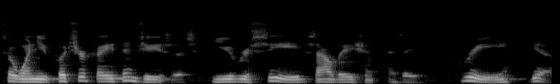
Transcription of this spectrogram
so when you put your faith in Jesus, you receive salvation as a free gift.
